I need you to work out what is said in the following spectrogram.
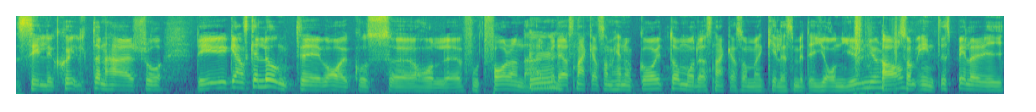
sillskylten här. Så det är ju ganska lugnt i AIKs håll fortfarande här. Mm. Men det har snackats om Henok Goitom och det har snackats om en kille som heter John Junior ja. som inte spelar i,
